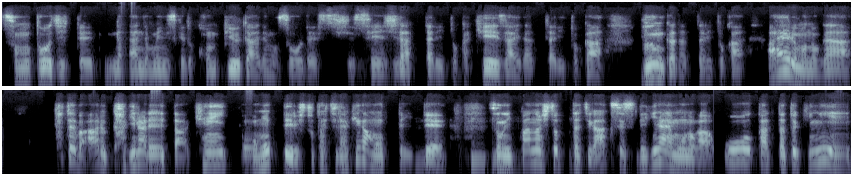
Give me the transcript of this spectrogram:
その当時って何でもいいんですけど、コンピューターでもそうですし、政治だったりとか、経済だったりとか、文化だったりとか、あらゆるものが、例えばある限られた権威を持っている人たちだけが持っていて、その一般の人たちがアクセスできないものが多かったときに、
